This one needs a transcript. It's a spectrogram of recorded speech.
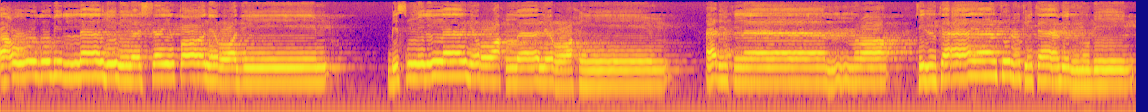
أعوذ بالله من الشيطان الرجيم. بسم الله الرحمن الرحيم. ألف لام را. تلك آيات الكتاب المبين.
